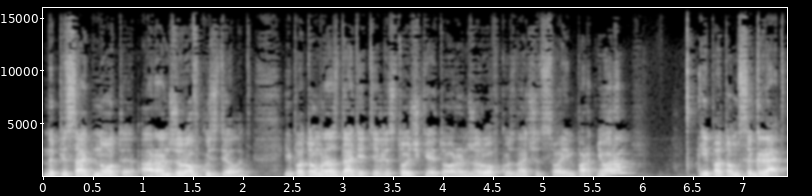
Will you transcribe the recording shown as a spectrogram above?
написать ноты, аранжировку сделать. И потом раздать эти листочки, эту аранжировку, значит, своим партнерам. И потом сыграть.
